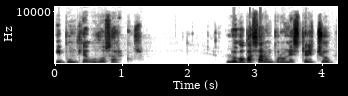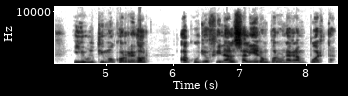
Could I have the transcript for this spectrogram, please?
y puntiagudos arcos. Luego pasaron por un estrecho y último corredor, a cuyo final salieron por una gran puerta,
